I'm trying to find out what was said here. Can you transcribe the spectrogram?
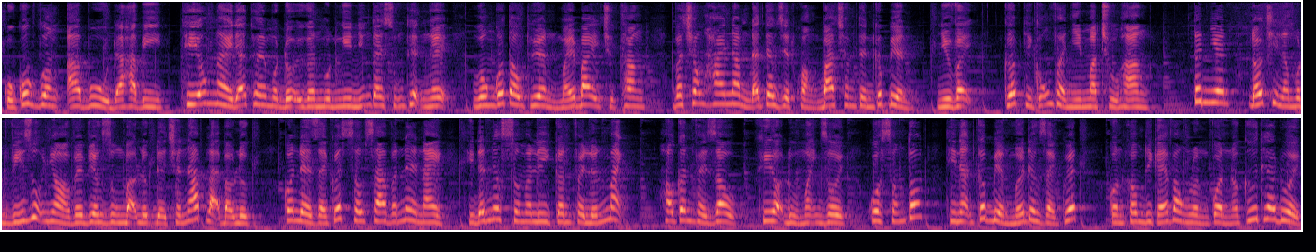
của quốc vương Abu Dhabi, thì ông này đã thuê một đội gần 1.000 những tay súng thiện nghệ, gồm có tàu thuyền, máy bay, trực thăng và trong 2 năm đã tiêu diệt khoảng 300 tên cướp biển. Như vậy, cướp thì cũng phải nhìn mặt chủ hàng. Tất nhiên, đó chỉ là một ví dụ nhỏ về việc dùng bạo lực để chấn áp lại bạo lực. Còn để giải quyết sâu xa vấn đề này thì đất nước Somali cần phải lớn mạnh. Họ cần phải giàu, khi họ đủ mạnh rồi, cuộc sống tốt thì nạn cướp biển mới được giải quyết. Còn không thì cái vòng luẩn quẩn nó cứ theo đuổi,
